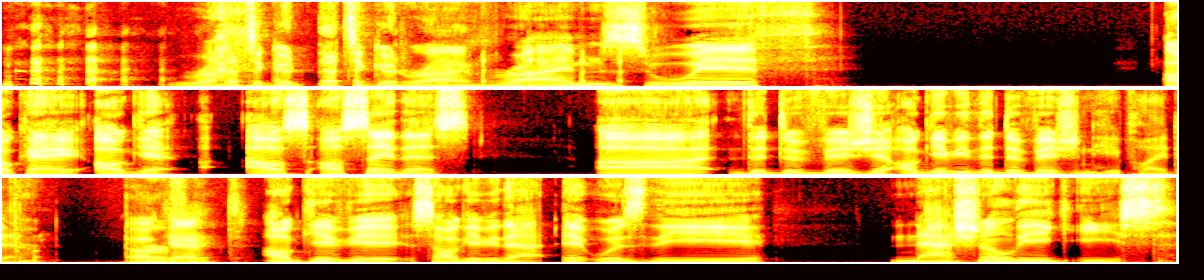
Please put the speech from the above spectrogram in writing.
That's a good. That's a good rhyme. rhymes with. Okay, I'll get. I'll I'll say this. Uh, the division. I'll give you the division he played in. okay. I'll give you. So I'll give you that. It was the National League East,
